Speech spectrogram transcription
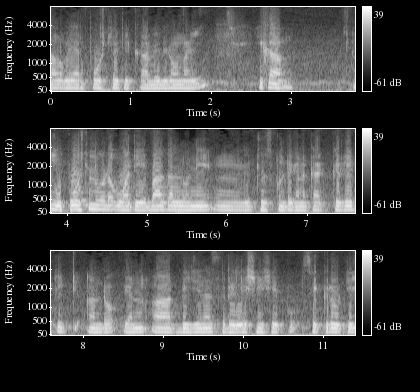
నలభై ఆరు పోస్టులు అయితే ఖాళీలుగా ఉన్నాయి. ఇక ఈ పోస్టులు కూడా వాటి విభాగాల్లోనే చూసుకుంటే కనుక credit and NR business relationship security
